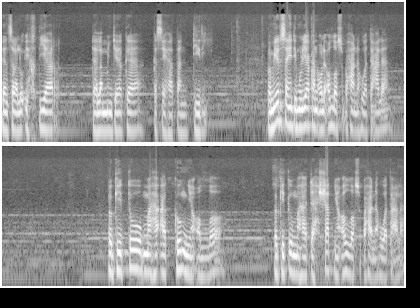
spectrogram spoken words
dan selalu ikhtiar dalam menjaga kesehatan diri. Pemirsa yang dimuliakan oleh Allah Subhanahu wa taala, begitu maha agungnya Allah begitu maha dahsyatnya Allah Subhanahu wa taala.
